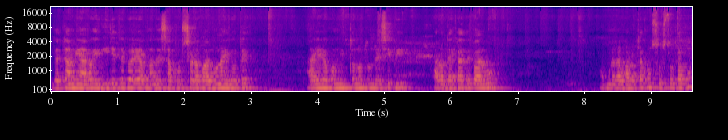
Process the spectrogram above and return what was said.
যাতে আমি আরও এগিয়ে যেতে পারি, আপনাদের সাপোর্ট ছাড়া পারব না এগোতে। আর এরকম নিত্য নতুন রেসিপি আরও দেখাতে পারব। আপনারা ভালো থাকুন, সুস্থ থাকুন।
